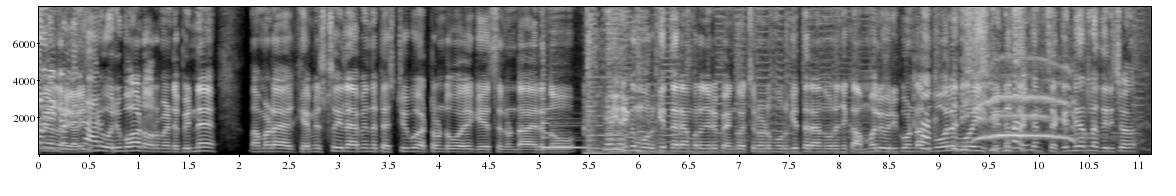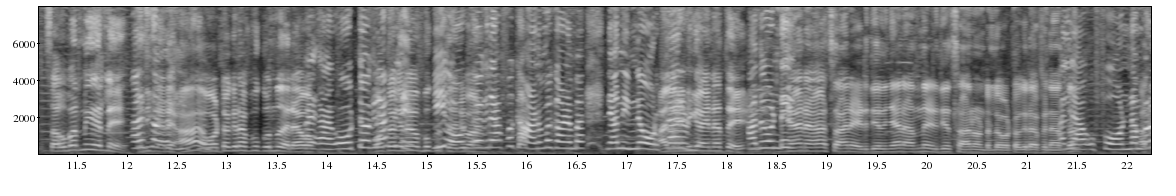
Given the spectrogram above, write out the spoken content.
പറഞ്ഞിട്ടുണ്ട്. ഒരുപാട് ഓർമ്മയുണ്ട്. പിന്നെ നമ്മുടെ കെമിസ്ട്രി ലാബിൽ നിന്ന് ടെസ്റ്റ് ട്യൂബ് കട്ടുകൊണ്ട് പോയ കേസിലുണ്ടായിരുന്നു തിരികെ മുറുക്കി തരാൻ പറഞ്ഞൊരു പെങ്കൊച്ചിനോട് മുറുക്കി തരാന്ന് പറഞ്ഞ് കമ്മൽ ഉരുക്കൊണ്ട് അതുപോലെ പോയി. പിന്നെ സെക്കൻഡ് സെക്കൻഡ് ഇയറിലെ തിരിച്ചു വന്ന സൗവർണികല്ലേ എനിക്കറിയാം. ആ ഓട്ടോഗ്രാഫ് ബുക്ക് ഒന്ന് തരാമോ ഓട്ടോഗ്രാഫ് ഓട്ടോഗ്രാഫ് ബുക്ക് ഈ തരുവാ. ഓട്ടോഗ്രാഫ് കാണുമ്പോ കാണുമ്പോ ഞാൻ നിന്നെ അല്ല എനിക്ക് ഓർക്കാറുണ്ട് അതിനകത്ത് അതുകൊണ്ട് ഞാൻ ആ സാധനം എഴുതിയത് ഞാൻ അന്ന് എഴുതിയ സാധനം ഉണ്ടല്ലോ ഓട്ടോഗ്രാഫിനകത്ത് ഫോൺ നമ്പർ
